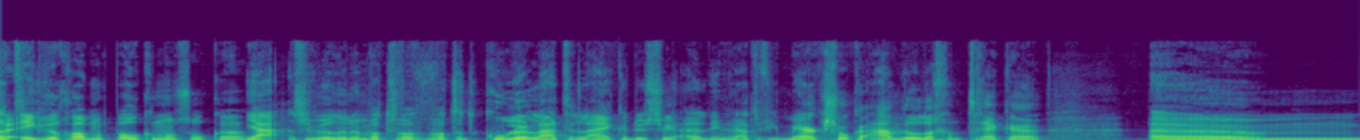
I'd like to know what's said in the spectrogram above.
zei, die- Ik wil gewoon mijn Pokémon sokken. Ja, ze wilden hem wat, wat, wat het cooler laten lijken. Dus eh, inderdaad of hij merksokken aan wilde gaan trekken. Ehm,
